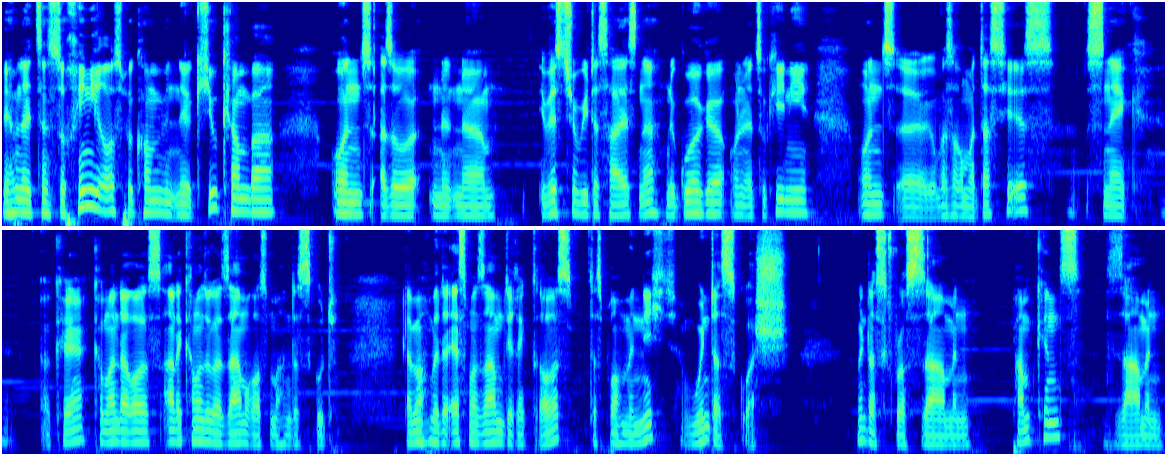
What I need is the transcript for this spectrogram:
wir haben da jetzt eine Zucchini rausbekommen, eine Cucumber und also eine, eine ihr wisst schon, wie das heißt, ne? Eine Gurke und eine Zucchini und äh, was auch immer das hier ist. Snake. Okay, kann man daraus, ah, da kann man sogar Samen rausmachen, das ist gut. Dann machen wir da erstmal Samen direkt raus. Das brauchen wir nicht. Winter Squash. Winter Squash Samen. Pumpkins, Samen.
